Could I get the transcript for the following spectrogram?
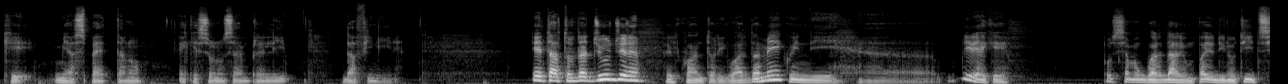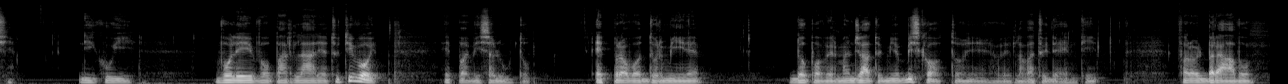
che mi aspettano e che sono sempre lì da finire. Nient'altro da aggiungere per quanto riguarda me, quindi eh, direi che possiamo guardare un paio di notizie di cui volevo parlare a tutti voi e poi vi saluto e provo a dormire dopo aver mangiato il mio biscotto e aver lavato i denti. Farò il bravo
